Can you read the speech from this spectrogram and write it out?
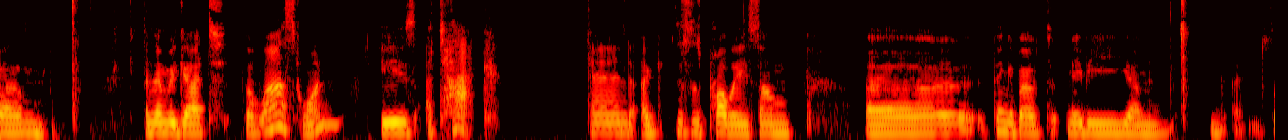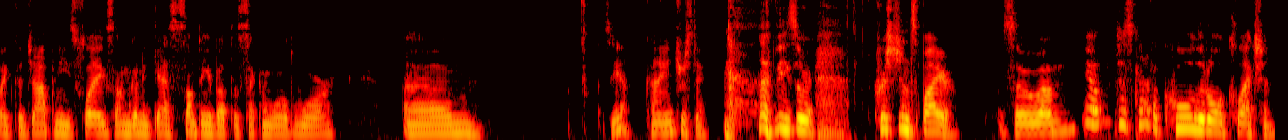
um, and then we got the last one is attack. And this is probably some uh, thing about maybe um, like the Japanese flag. So I'm going to guess something about the Second World War. Um, so yeah, kind of interesting. These are Christian Spire. So, um, you know, just kind of a cool little collection.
